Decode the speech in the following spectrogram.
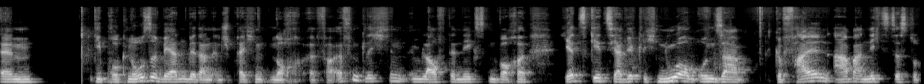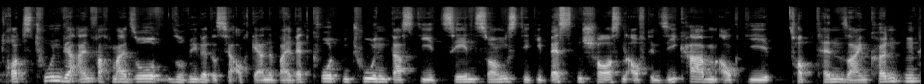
Ähm, die Prognose werden wir dann entsprechend noch äh, veröffentlichen im Laufe der nächsten Woche. Jetzt geht's ja wirklich nur um unser Gefallen, aber nichtsdestotrotz tun wir einfach mal so, so wie wir das ja auch gerne bei Wettquoten tun, dass die zehn Songs, die die besten Chancen auf den Sieg haben, auch die Top Ten sein könnten.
